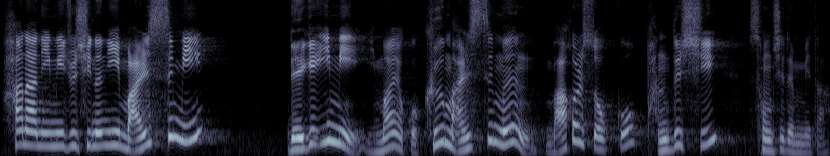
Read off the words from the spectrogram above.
하나님이 주시는 이 말씀이 내게 이미 임하였고 그 말씀은 막을 수 없고 반드시 성취됩니다.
